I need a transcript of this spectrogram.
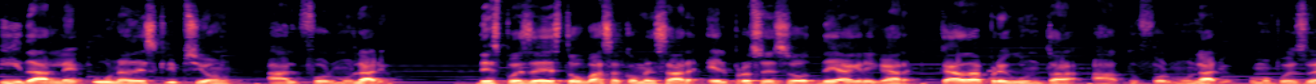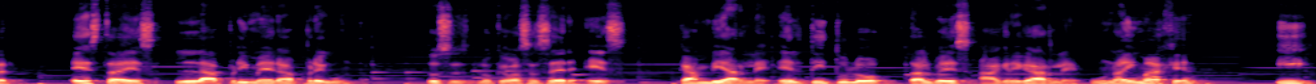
y darle una descripción al formulario. Después de esto vas a comenzar el proceso de agregar cada pregunta a tu formulario. Como puedes ver, esta es la primera pregunta. Entonces lo que vas a hacer es cambiarle el título, tal vez agregarle una imagen y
